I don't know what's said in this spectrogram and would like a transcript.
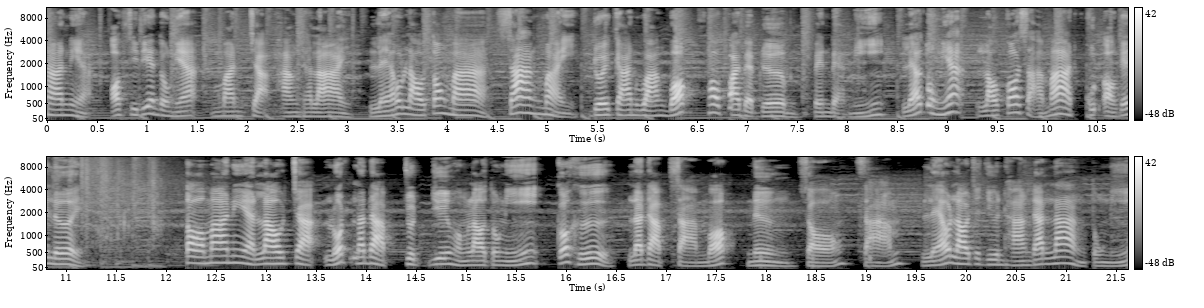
งานเนี่ยออฟซิเดียนตรงเนี้ยมันจะพังทลาย แล้วเราต้องมาสร้างใหม่ โดยการวางบล็อกเข้าไปแบบเดิมเป็นแบบนี้ แล้วตรงเนี้ยเราก็สามารถขุดออกได้เลย ต่อมาเนี่ยเราจะลดระดับจุดยืนของเราตรงนี้ ก็คือระดับ 3บล็อก 1 2 3 แล้วเราจะยืนทางด้านล่างตรงนี้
